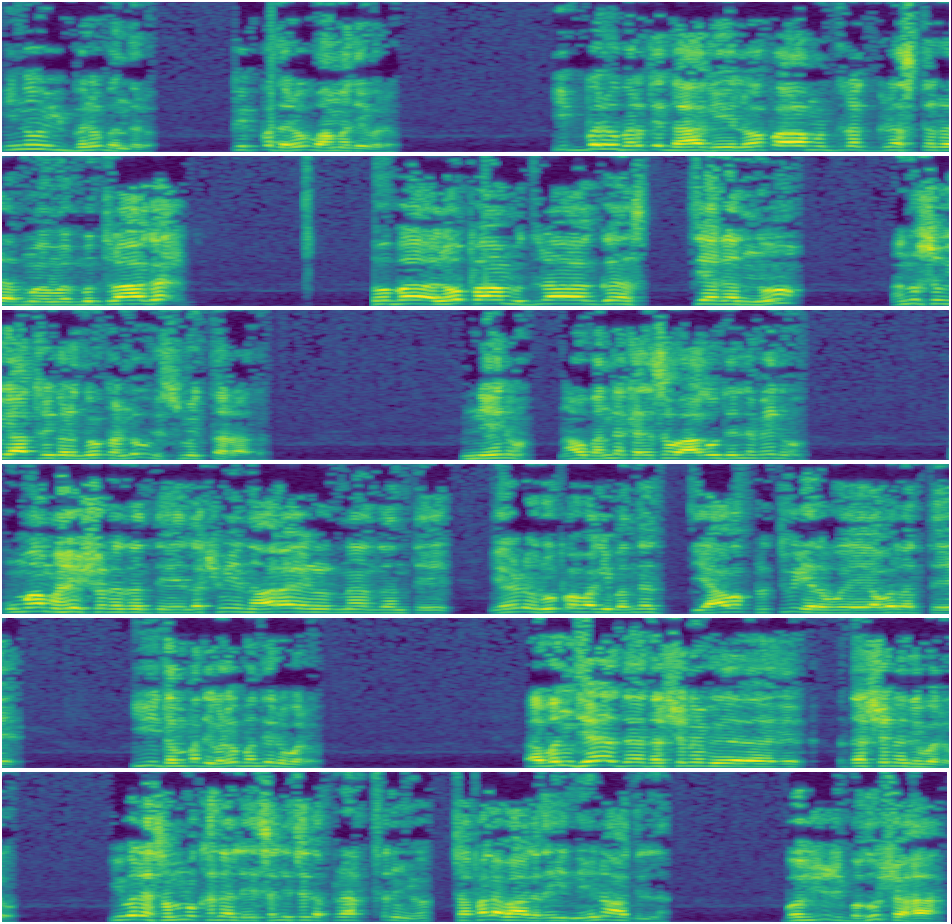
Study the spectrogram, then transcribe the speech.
ಇನ್ನೂ ಇಬ್ಬರು ಬಂದರು. ಪಿಪ್ಪದರು, ವಾಮದೇವರು. ಇಬ್ಬರು ಬರುತ್ತಿದ್ದ ಹಾಗೆ ಮ- ಮುದ್ರಾಗ ಲೋಪ- ಲೋಪಾಮುದ್ರಾಗಸ್ತ್ಯರನ್ನು ಅನುಸೂಯಾತ್ರಿಗಳನ್ನು ಕಂಡು ವಿಸ್ಮಿತರಾದರು. ಇನ್ನೇನು ನಾವು ಬಂದ ಕೆಲಸವೂ ಆಗುವುದಿಲ್ಲವೇನು? ಉಮಾಮಹೇಶ್ವರರಂತೆ, ಲಕ್ಷ್ಮೀನಾರಾಯಣರಂತೆ ಎರಡು ರೂಪವಾಗಿ ಬಂದ ಯಾವ ಪೃಥ್ವಿಯರವೇ ಅವರಂತೆ ಈ ದಂಪತಿಗಳು ಬಂದಿರುವರು. ಅವಂಧ್ಯ ದರ್ಶನ, ದರ್ಶನದಿವರು. ಇವರ ಸಮ್ಮುಖದಲ್ಲಿ ಸಲ್ಲಿಸಿದ ಪ್ರಾರ್ಥನೆಯು ಸಫಲವಾಗದೆ ಇನ್ನೇನು ಆಗಿಲ್ಲ. ಬಹುಶಃ ಬಹುಶಃ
